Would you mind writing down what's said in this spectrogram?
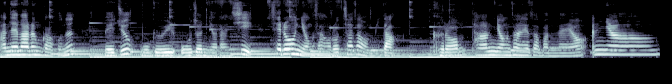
아내 마른 가구는 매주 목요일 오전 11시 새로운 영상으로 찾아옵니다. 그럼 다음 영상에서 만나요. 안녕!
